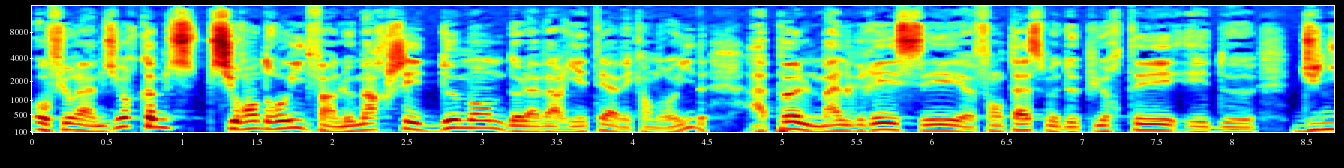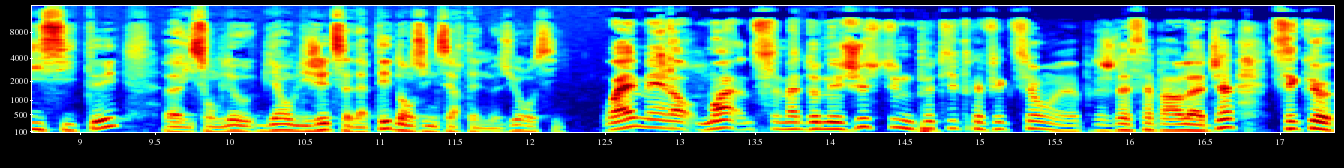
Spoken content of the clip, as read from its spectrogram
au fur et à mesure, comme sur Android, enfin le marché demande de la variété avec Android. Apple, malgré ses euh, fantasmes de pureté et de d'unicité, ils sont bien obligés de s'adapter dans une certaine mesure aussi. Ouais, mais alors moi, ça m'a donné juste une petite réflexion. Et après, je laisse la parole à Jeff. C'est que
